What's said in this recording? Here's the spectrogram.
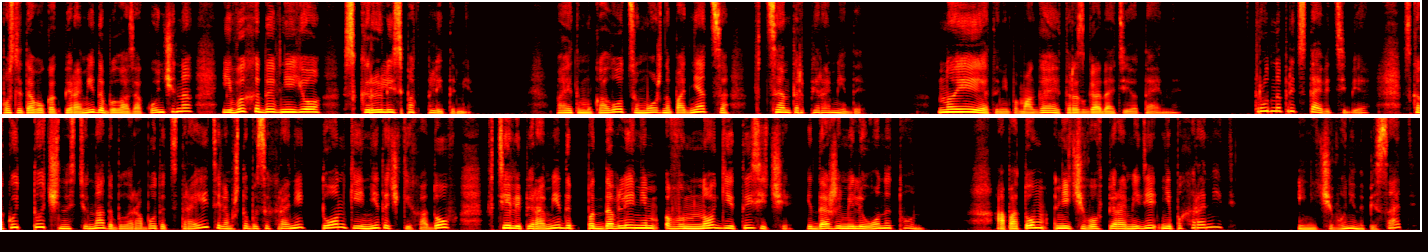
после того, как пирамида была закончена и выходы в нее скрылись под плитами. По этому колодцу можно подняться в центр пирамиды. Но и это не помогает разгадать ее тайны. Трудно представить себе, с какой точностью надо было работать строителем, чтобы сохранить тонкие ниточки ходов в теле пирамиды под давлением в многие тысячи и даже миллионы тонн. А потом ничего в пирамиде не похоронить и ничего не написать.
